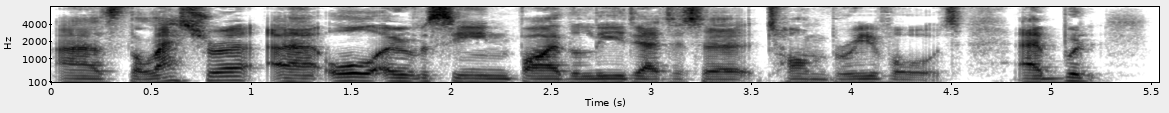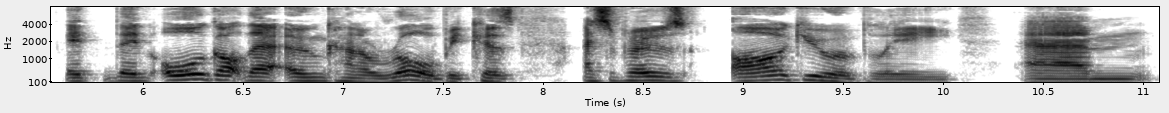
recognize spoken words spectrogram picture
as the letterer, uh, all overseen by the lead editor, Tom Brevoort. Uh, but it, they've all got their own kind of role because I suppose arguably, um,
